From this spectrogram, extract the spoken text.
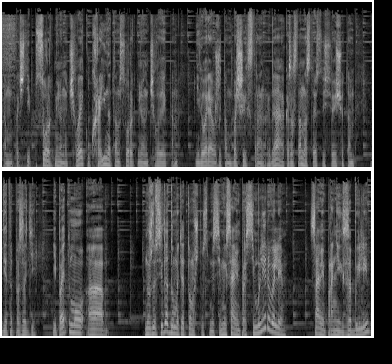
там почти 40 миллионов человек, Украина там 40 миллионов человек, там, не говоря уже там больших странах, да, а Казахстан остается все еще там где-то позади. И поэтому а, нужно всегда думать о том, что в смысле мы сами простимулировали, сами про них забыли,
